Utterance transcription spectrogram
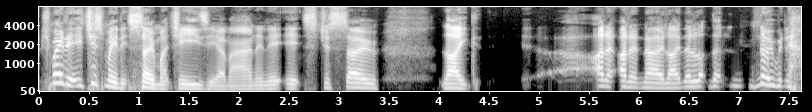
Which made it it just made it so much easier, man. And it, it's just so like I don't I don't know, like the, the nobody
